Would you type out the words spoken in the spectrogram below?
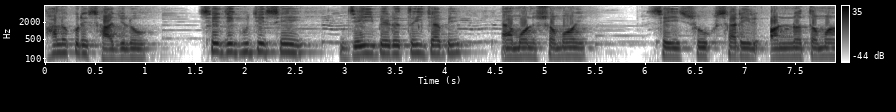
ভালো করে সাজল। সে যে গুজে সে যেই বেরোতেই যাবে, এমন সময় সেই সুখ শাড়ির অন্যতমা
